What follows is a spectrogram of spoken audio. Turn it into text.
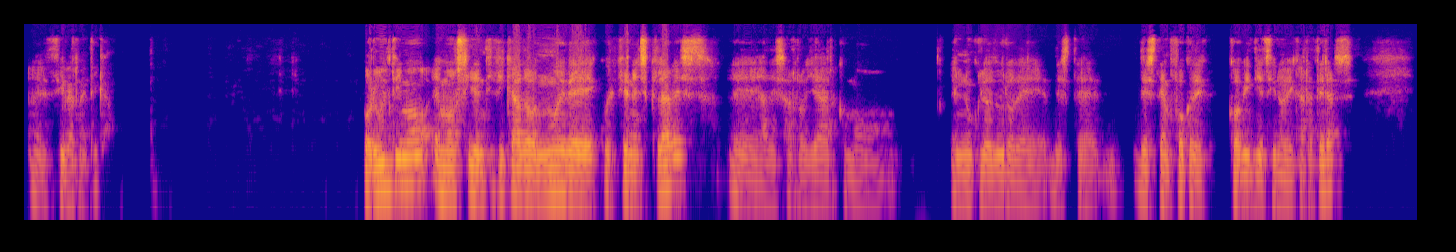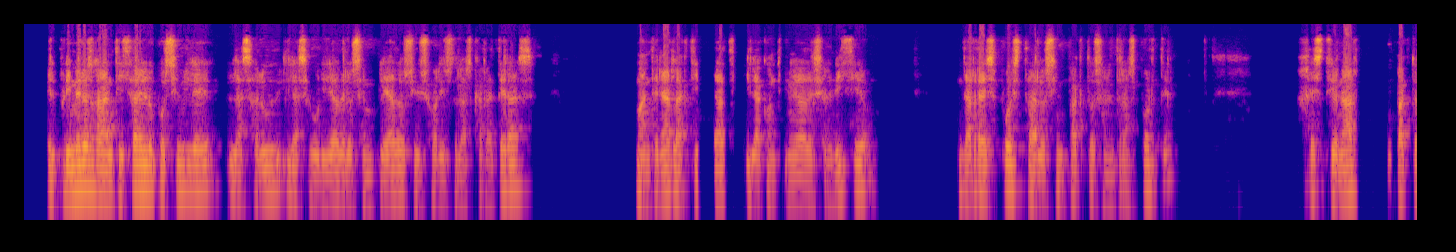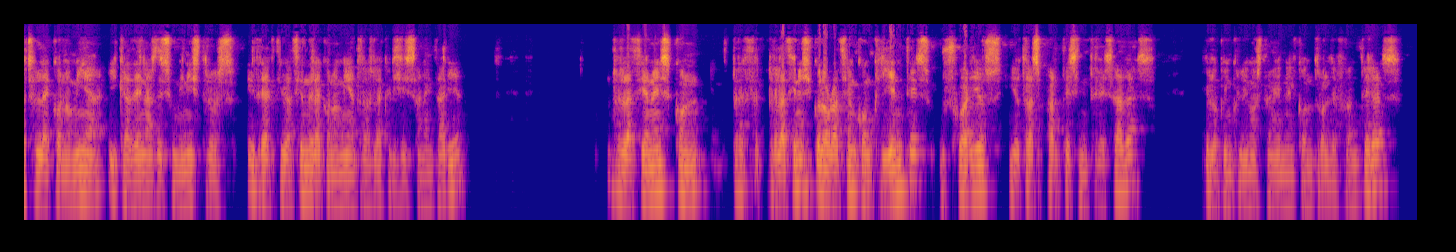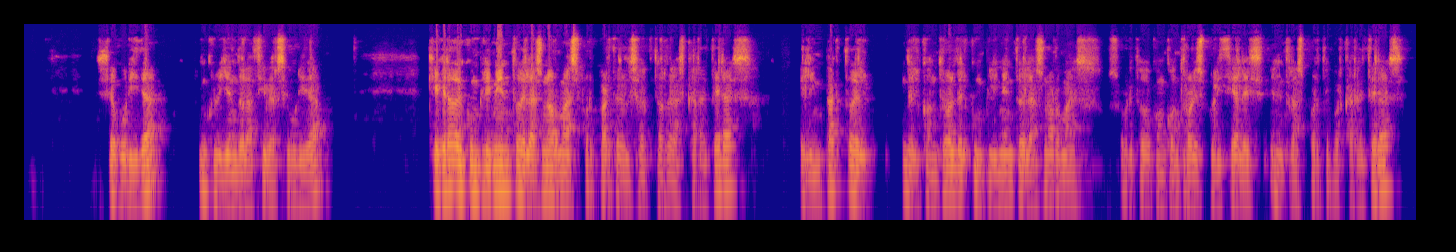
eh, cibernética. Por último, hemos identificado nueve cuestiones claves a desarrollar como el núcleo duro este, de, este, enfoque de COVID-19 y carreteras. El primero es garantizar en lo posible la salud y la seguridad de los empleados y usuarios de las carreteras, mantener la actividad y la continuidad del servicio, dar respuesta a los impactos en el transporte, gestionar impactos en la economía y cadenas de suministros y reactivación de la economía tras la crisis sanitaria, relaciones con relaciones y colaboración con clientes, usuarios y otras partes interesadas, que es lo que incluimos también en el control de fronteras, seguridad, incluyendo la ciberseguridad, qué grado de cumplimiento de las normas por parte del sector de las carreteras, el impacto del, del control del cumplimiento de las normas, sobre todo con controles policiales en el transporte por carreteras,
